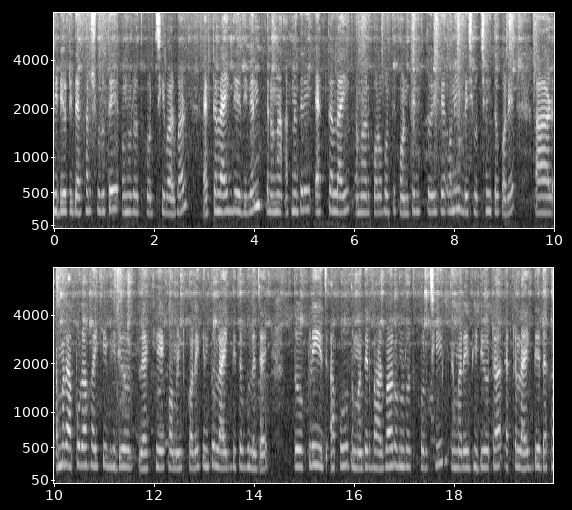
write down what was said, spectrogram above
ভিডিওটি দেখার শুরুতেই অনুরোধ করছি বারবার। একটা লাইক দিয়ে দিবেন, কেননা আপনাদের এই একটা লাইক আমার পরবর্তী কন্টেন্ট তৈরিতে অনেক বেশি উৎসাহিত করে। আর আমার আপুরা হয় কি, ভিডিও দেখে কমেন্ট করে, কিন্তু লাইক দিতে ভুলে যায়। তো প্লিজ আপু, তোমাদের বারবার অনুরোধ করছি আমার এই ভিডিওটা একটা লাইক দিয়ে দেখা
